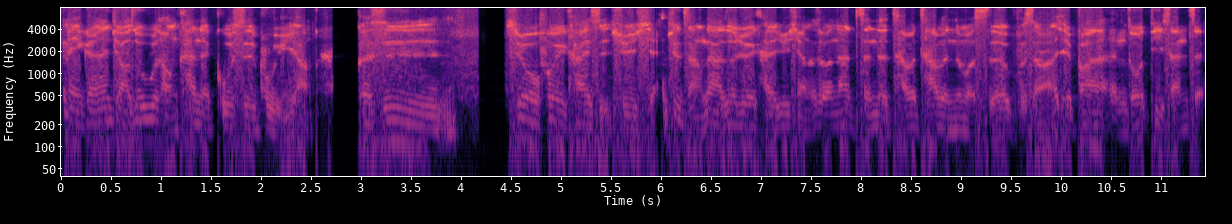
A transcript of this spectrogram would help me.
每个人角度不同，看的故事不一样，可是就会开始去想，就长大的时候就会开始去想说，那真的他们他们那么十恶不赦，而且包含很多第三者，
